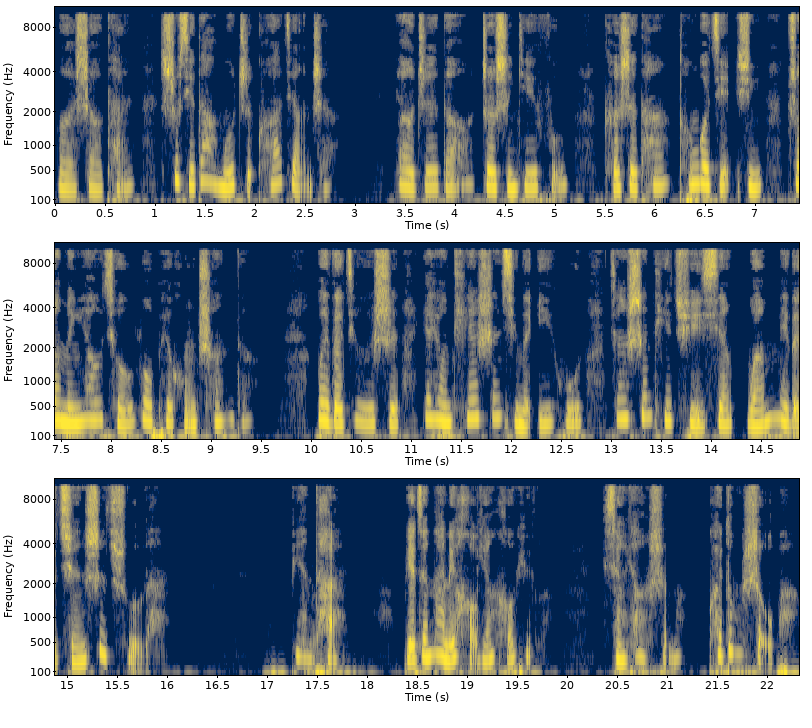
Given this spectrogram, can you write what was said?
洛少凯竖起大拇指夸奖着，要知道这身衣服可是他通过简讯专门要求洛佩红穿的。为的就是要用贴身型的衣物将身体曲线完美的诠释出来。变态，别在那里好言好语了，想要什么快动手吧。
